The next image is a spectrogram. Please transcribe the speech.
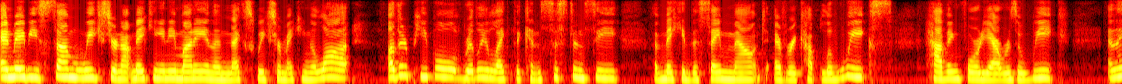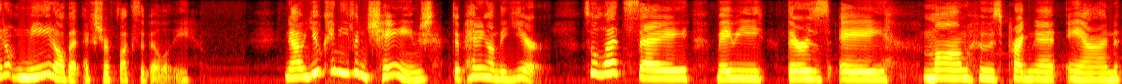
And maybe some weeks you're not making any money, and then next weeks you're making a lot. Other people really like the consistency of making the same amount every couple of weeks, having 40 hours a week, and they don't need all that extra flexibility. Now, you can even change depending on the year. So let's say maybe there's a mom who's pregnant and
